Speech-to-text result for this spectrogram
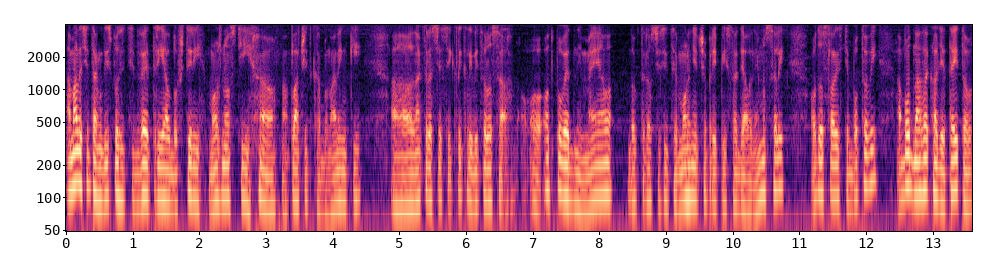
a mali ste tam k dispozícii 2, 3 alebo 4 možnosti uh, na tlačítka alebo na linky, uh, na ktoré ste si klikli, vytvoril sa odpovedný mail, do ktorého ste síce mohli niečo pripísať, ale nemuseli. Odoslali ste botovi a bod na základe tejto,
